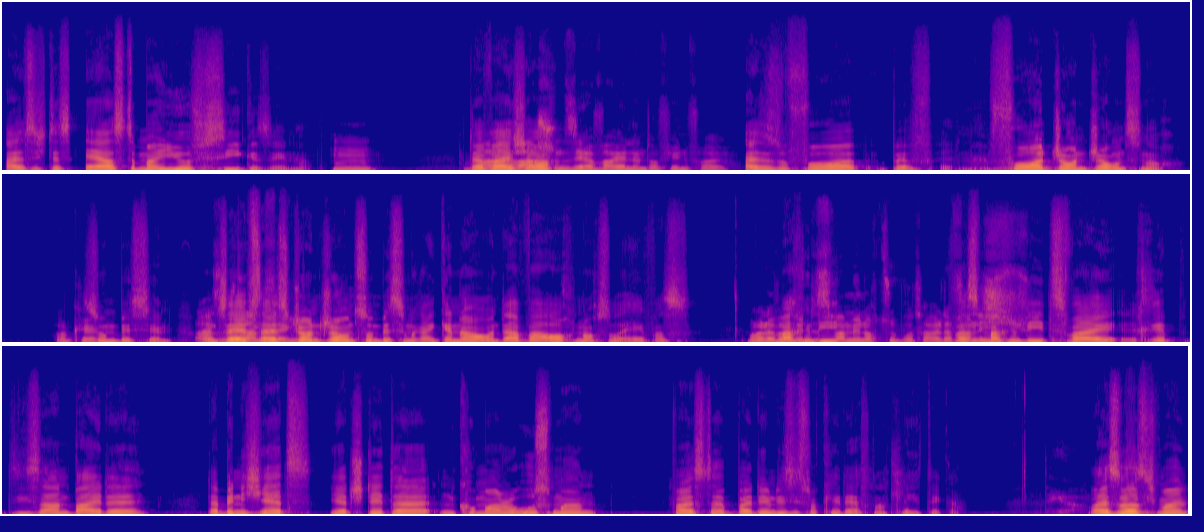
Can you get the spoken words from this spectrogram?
als ich das erste Mal UFC gesehen habe. Mhm. Da war ich auch- schon sehr violent auf jeden Fall. Also so vor, vor John Jones noch. Okay. So ein bisschen. Also und die selbst als. John Jones so ein bisschen rein, genau, und da war auch noch so, ey, was, Bro, da war machen mir, das die- war mir noch zu brutal. Da was machen die zwei, die sahen beide, da bin ich jetzt, jetzt steht da ein Komaro Usman, weißt du, bei dem du siehst, okay, der ist ein Athletiker. Weißt du, was ich meine?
